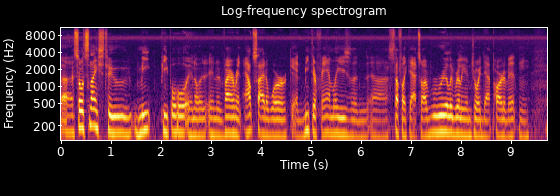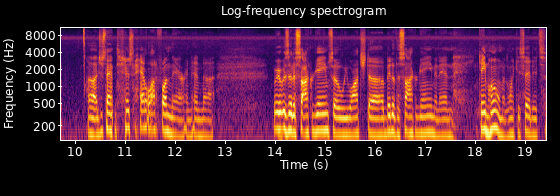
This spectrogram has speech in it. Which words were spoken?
uh, so it's nice to meet people in, a, in, an environment outside of work and meet their families and uh, stuff like that. So I've really, really enjoyed that part of it, and uh, just had just had a lot of fun there. And then uh, it was at a soccer game, so we watched uh, a bit of the soccer game, and then came home. And like I said, it's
